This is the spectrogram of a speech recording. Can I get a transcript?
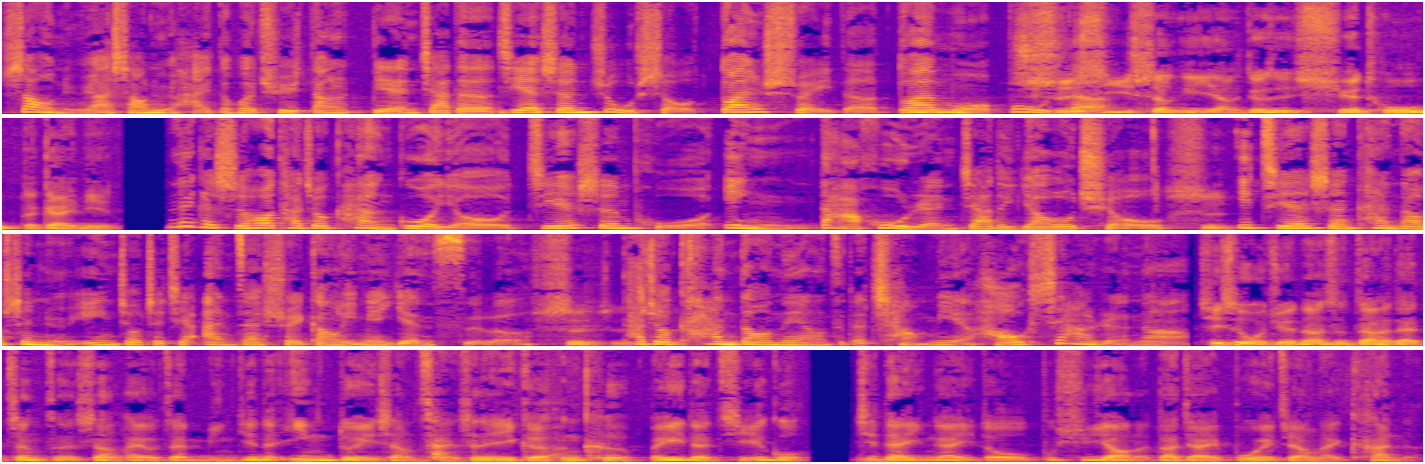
少女啊，小女孩都会去当别人家的接生助手，端水的、端抹布的，实习生一样，就是学徒的概念。那个时候他就看过有接生婆应大户人家的要求，是一接生看到是女婴，就直接按在水缸里面淹死了。是，他就看到那样子的场面，好吓人啊！其实我觉得那是这样，在政策上还有在民间的应对上产生了一个很可悲的结果。现在应该也都不需要了，大家也不会这样来看了。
